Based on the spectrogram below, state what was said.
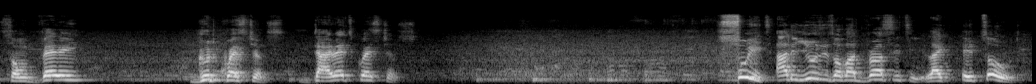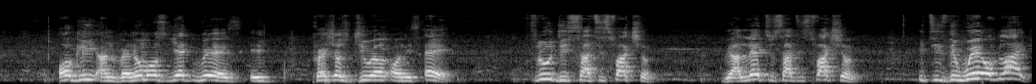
some very good questions, direct questions. Sweet are the uses of adversity, like a toad, ugly and venomous, yet wears a precious jewel on his head. Through dissatisfaction, we are led to satisfaction. It is the way of life.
